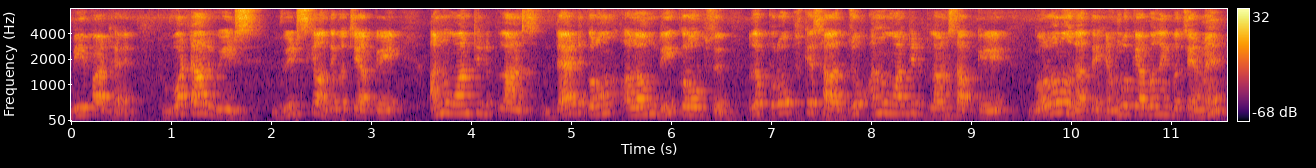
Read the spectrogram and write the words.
बी पार्ट है। व्हाट आर वीड्स वीड्स क्या होते हैं बच्चे आपके? Unwanted plants that grown along the crops मतलब क्रॉप्स के साथ जो अनवांटेड प्लांट्स आपके ग्रोन हो जाते हैं उनको क्या बोलेंगे बच्चे हमें?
